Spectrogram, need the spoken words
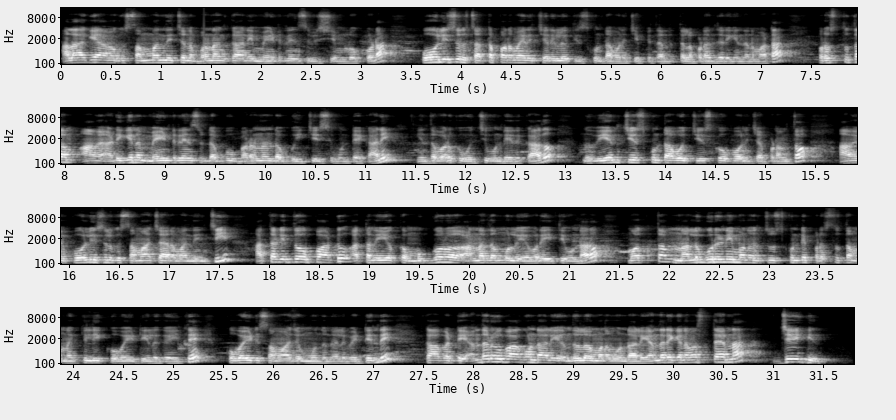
అలాగే ఆమెకు సంబంధించిన భరణం కానీ మెయింటెనెన్స్ విషయంలో కూడా పోలీసులు చట్టపరమైన చర్యలు తీసుకుంటామని చెప్పి తెలపడం జరిగిందనమాట ప్రస్తుతం ఆమె అడిగిన మెయింటెనెన్స్ డబ్బు భరణం డబ్బు ఇచ్చేసి ఉంటే కానీ ఇంతవరకు వచ్చి ఉండేది కాదు. నువ్వేం చేసుకుంటావో చేసుకోపో అని చెప్పడంతో ఆమె పోలీసులకు సమాచారం అందించి అతడితో పాటు అతని యొక్క ముగ్గురు అన్నదమ్ములు ఎవరైతే ఉన్నారో మొత్తం నలుగురిని మనం చూసుకుంటే ప్రస్తుతం నకిలీ కువైటీలుగా అయితే కువైట్ సమాజం ముందు నిలబెట్టింది. కాబట్టి అందరూ బాగుండాలి అందులో మనం ఉండాలి. అందరికీ నమస్తే అన్న. జై హింద్.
